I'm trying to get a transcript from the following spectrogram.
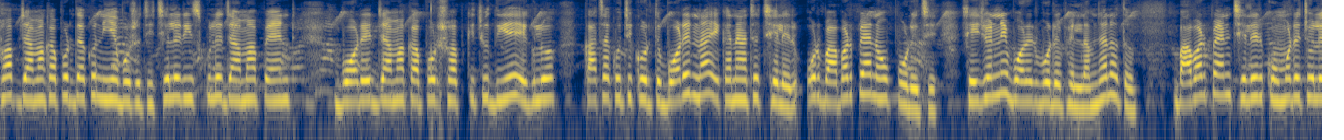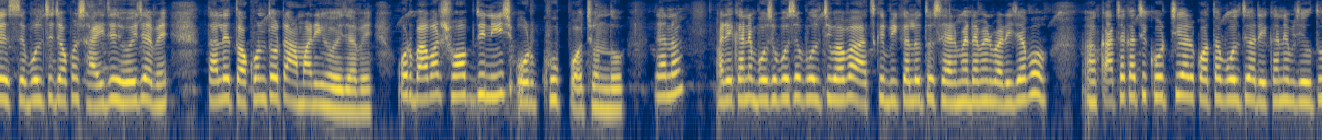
সব জামা কাপড় দেখো নিয়ে বসেছি। ছেলের স্কুলে জামা, প্যান্ট, বরের জামা কাপড় সব কিছু দিয়ে এগুলো কাচাকুচি করতে। বরের না, এখানে আছে ছেলের। ওর বাবার প্যান্ট ও পড়েছে। সেই জন্যেই বরের বলে ফেললাম, জানো তো? বাবার প্যান্ট ছেলের কোমরে চলে এসছে, বলছে যখন সাইজে হয়ে যাবে, তাহলে তখন তো ওটা আমারই হয়ে যাবে। ওর বাবার সব জিনিস ওর খুব পছন্দ, জানো? আর এখানে বসে বসে বলছি, বাবা, আজকে বিকালে তো স্যার ম্যাডামের বাড়ি যাব। কাছাকাছি করছি আর কথা বলছি। আর এখানে যেহেতু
